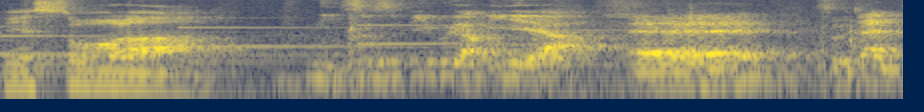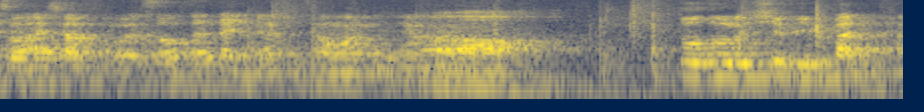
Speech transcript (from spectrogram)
别说了，你是不是毕不了业啊？哎、暑假你做爱校服的时候，我再带你家去探望你啊。哦，多多的去冰饭堂。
